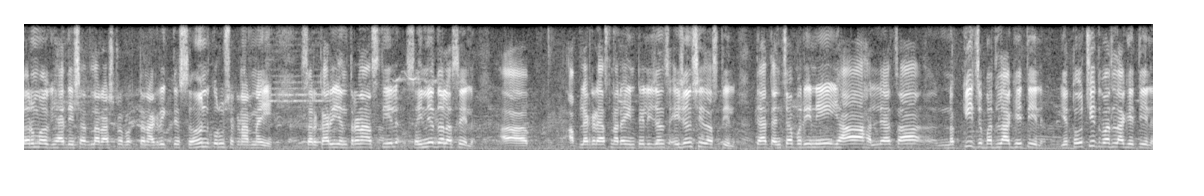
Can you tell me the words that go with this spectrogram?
तर मग ह्या देशातला राष्ट्रभक्त नागरिक ते सहन करू शकणार नाही. सरकारी यंत्रणा असतील सैन्यदल असेल आपल्याकडे असणाऱ्या इंटेलिजन्स एजन्सीज असतील त्या त्यांच्या परीने ह्या हल्ल्याचा नक्कीच बदला घेतील यथोचित बदला घेतील.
